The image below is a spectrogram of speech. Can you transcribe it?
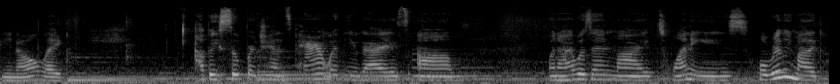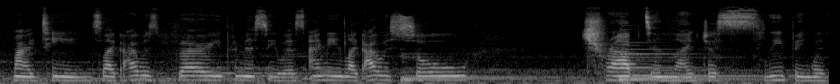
you know, like I'll be super transparent with you guys. Um, when I was in my 20s, well, really my like my teens, like I was very promiscuous. I mean, like I was so trapped and like just sleeping with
